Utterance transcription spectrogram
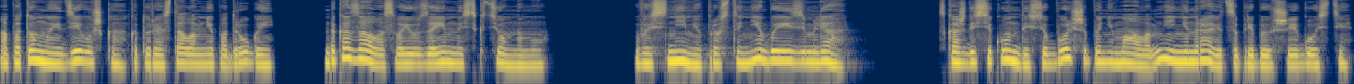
А потом моя девушка, которая стала мне подругой, доказала свою взаимность к темному. Вы с ними просто небо и земля. С каждой секундой все больше понимала, мне не нравятся прибывшие гости.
